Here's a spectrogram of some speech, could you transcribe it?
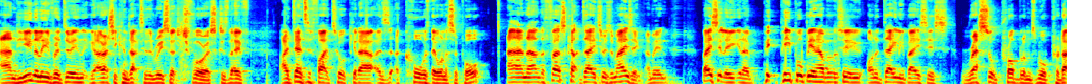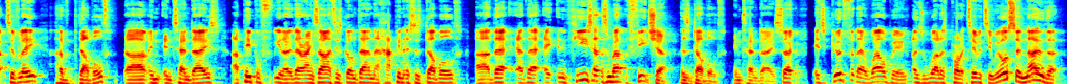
and Unilever are doing are actually conducting the research for us because they've identified Talk It Out as a cause they want to support. And uh, the first cut data is amazing. I mean, basically, you know, people being able to, on a daily basis, wrestle problems more productively have doubled uh, in, in 10 days. Uh, people, you know, their anxiety has gone down, their happiness has doubled, uh, their, uh, their enthusiasm about the future has doubled in 10 days. So it's good for their well being as well as productivity. We also know that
